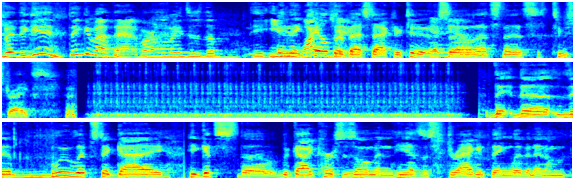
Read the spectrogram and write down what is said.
But again, think about that. Marlon Wayans is the and they killed their best actor too. Yeah, so yeah. that's that's two strikes. The, the the blue lipstick guy he gets the the guy curses him and he has this dragon thing living in him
